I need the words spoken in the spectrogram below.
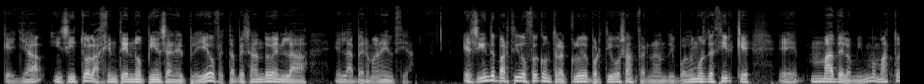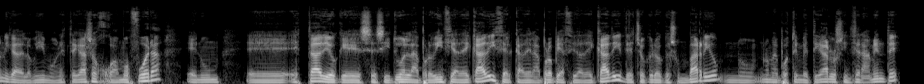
que ya insisto la gente no piensa en el playoff está pensando en la en la permanencia el siguiente partido fue contra el Club Deportivo San Fernando y podemos decir que eh, más de lo mismo, más tónica de lo mismo. En este caso jugamos fuera, en un eh, estadio que se sitúa en la provincia de Cádiz, cerca de la propia ciudad de Cádiz. De hecho, creo que es un barrio, no, me he puesto a investigarlo sinceramente,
